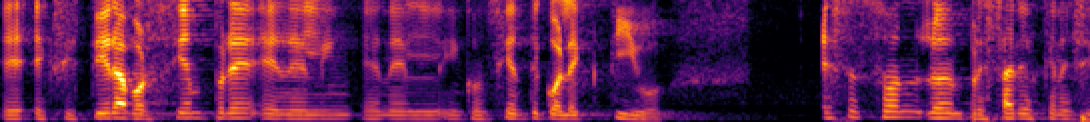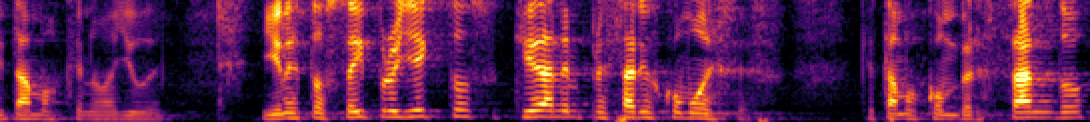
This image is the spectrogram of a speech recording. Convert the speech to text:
eh, existiera por siempre en el, en el inconsciente colectivo. Esos son los empresarios que necesitamos que nos ayuden. Y en estos seis proyectos quedan empresarios como esos, que estamos conversando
